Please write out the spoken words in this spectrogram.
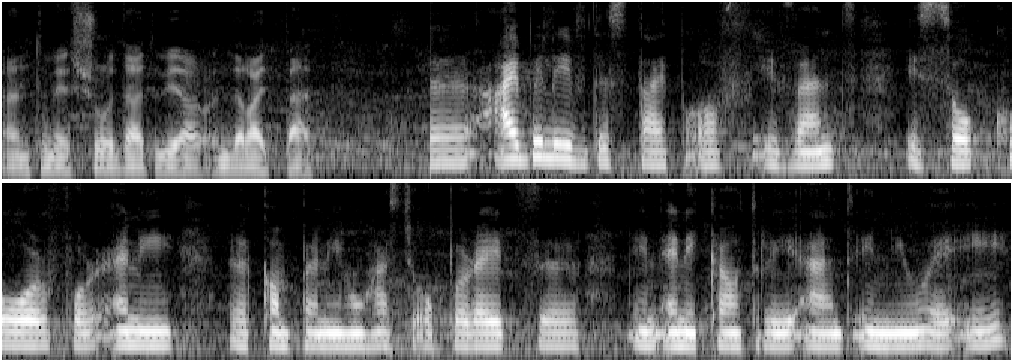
and to make sure that we are on the right path. Uh, I believe this type of event is so core for any uh, company who has to operate uh, in any country and in UAE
